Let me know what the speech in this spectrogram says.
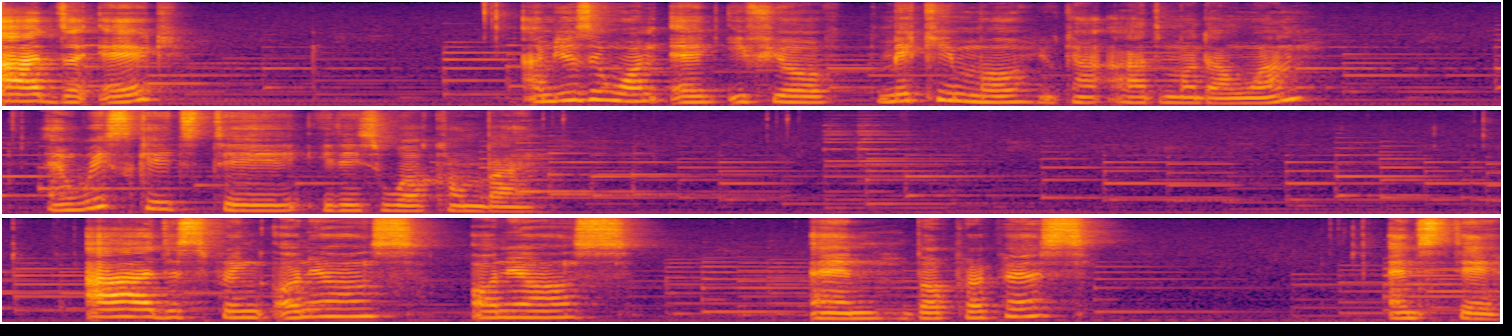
Add the egg. I'm using one egg. If you're making more you can add more than one and whisk it till it is well combined. Add the spring onions, onions, and bell peppers and stir.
